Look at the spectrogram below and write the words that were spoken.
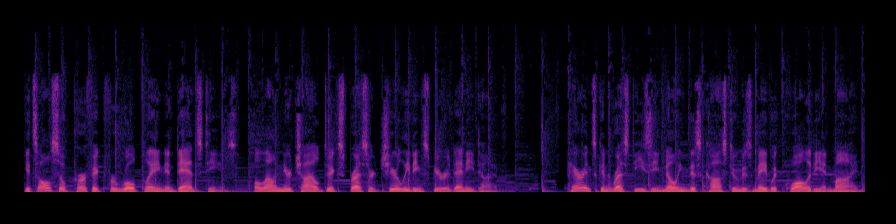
It's also perfect for role-playing and dance teams, allowing your child to express her cheerleading spirit anytime. Parents can rest easy knowing this costume is made with quality in mind.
